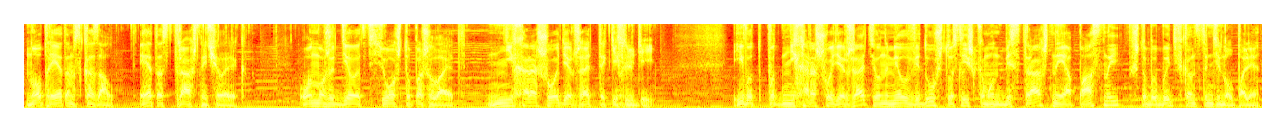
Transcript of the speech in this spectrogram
но при этом сказал, это страшный человек. Он может делать все, что пожелает. Нехорошо держать таких людей. И вот под «нехорошо держать» он имел в виду, что слишком он бесстрашный и опасный, чтобы быть в Константинополе.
